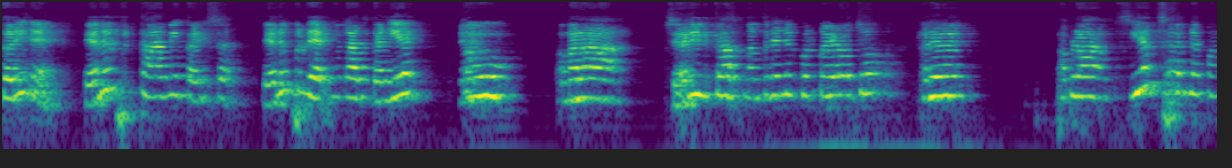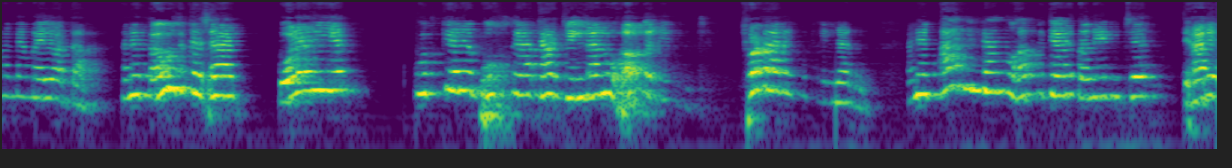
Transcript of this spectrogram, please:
કરીને એને પણ કામી કરી શકે, એને પણ રેગ્યુલર કરીએ. હું અમારા શહેરી વિકાસ મંત્રીને પણ મળ્યો છો અને આપણા સીએમ સાહેબને પણ અમે મળ્યા હતા. અને કહું કે સાહેબ બોરેલી એક કૂદકે ને ભૂખને આખા જિલ્લાનું હબ બની ગયું છે. છોટાઉદેપુર જિલ્લાનું. અને આ જિલ્લાનું હબ જ્યારે બનેલું છે, ત્યારે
